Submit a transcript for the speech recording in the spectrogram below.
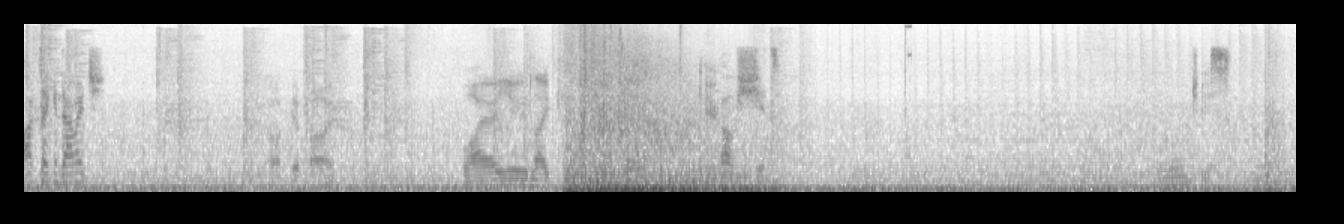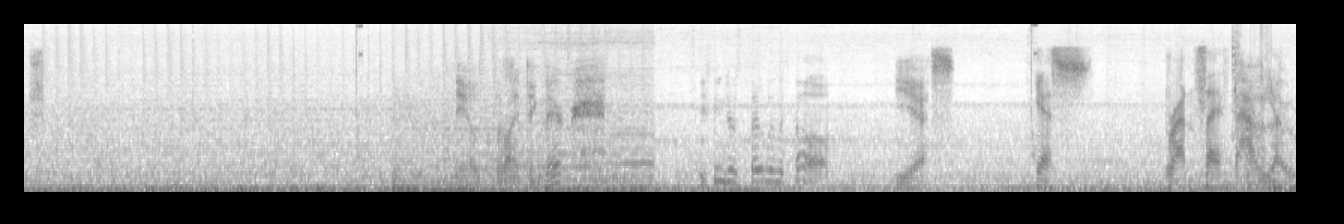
I'm taking damage. Oh, you're fine. Why are you like near? Oh, shit. Jeez. Nailed the landing there. You seem to have stolen the car. Yes. Yes. Grand Theft Audio.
